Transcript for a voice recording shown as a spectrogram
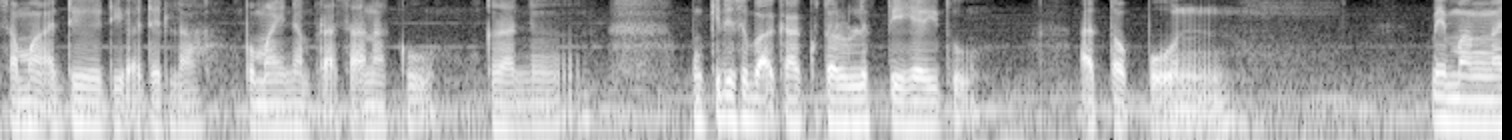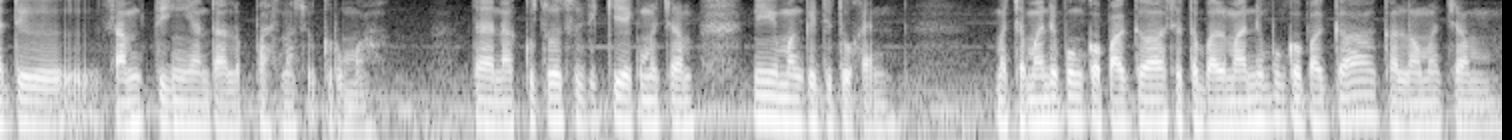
Sama ada dia adalah Permainan perasaan aku Kerana Mungkin disebabkan aku terlalu letih hari tu. Ataupun Memang ada Something yang dah lepas masuk ke rumah Dan aku terus fikir aku macam Ni memang kerja Tuhan. Macam mana pun kau pagar Setebal mana pun kau pagar Kalau macam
